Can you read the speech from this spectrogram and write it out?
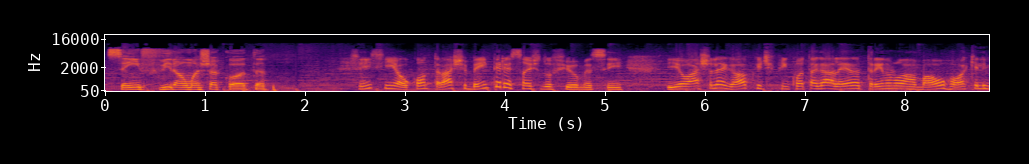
sem virar uma chacota. Sim, sim, é o contraste bem interessante do filme, assim. E eu acho legal, porque, tipo, enquanto a galera treina normal, o Rock ele,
